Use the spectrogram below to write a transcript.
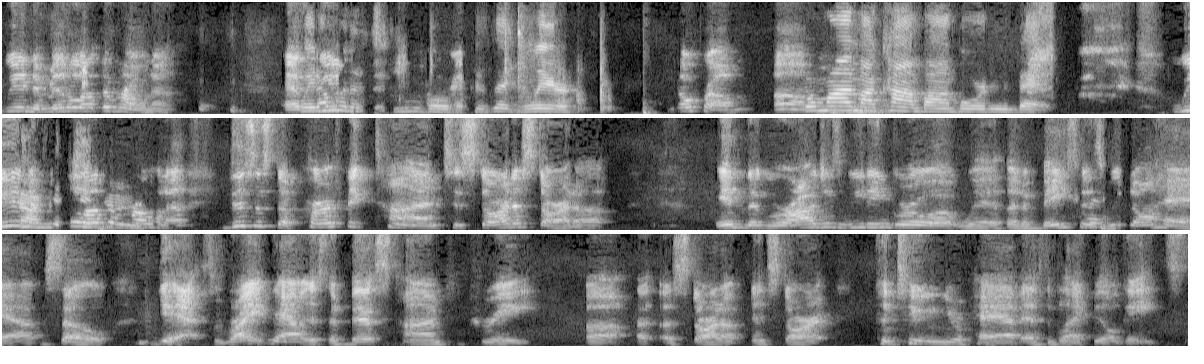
We're in the middle of the Rona. Wait, we, I'm gonna move over because that glare. No problem. Um, Don't mind my Kanban board in the back. We're in the middle of the Rona. This is the perfect time to start a startup in the garages we didn't grow up with or the basements we don't have. So yes, right now is the best time to create uh, a, a, startup and start continuing your path as the Black Bill Gates.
